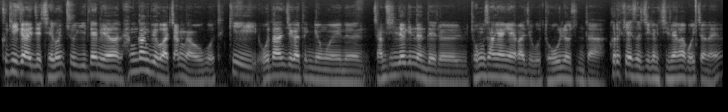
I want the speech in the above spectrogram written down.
크기가 이제 재건축이 되면 한강뷰가 쫙 나오고 특히 5단지 같은 경우에는 잠실역 있는 데를 종상향 해 가지고 더 올려준다. 그렇게 해서 지금 진행하고 있잖아요.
